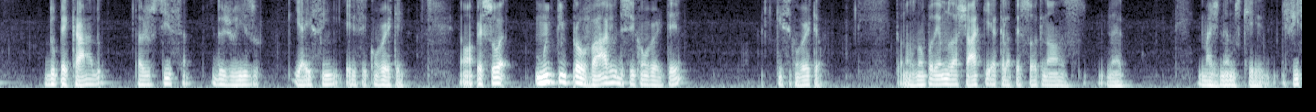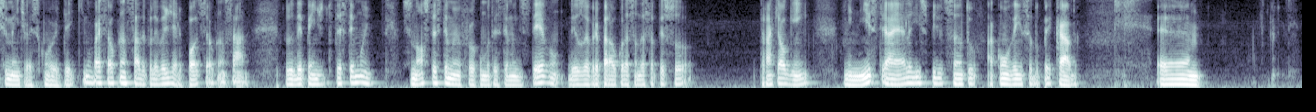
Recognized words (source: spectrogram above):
do pecado, da justiça e do juízo, e aí sim ele se converter. Então, uma pessoa muito improvável de se converter, que se converteu. Então, nós não podemos achar que aquela pessoa que nós né, imaginamos que dificilmente vai se converter, que não vai ser alcançada pelo Evangelho. Pode ser alcançado. Tudo depende do testemunho. Se o nosso testemunho for como o testemunho de Estevão, Deus vai preparar o coração dessa pessoa para que alguém ministre a ela e o Espírito Santo a convença do pecado. É,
